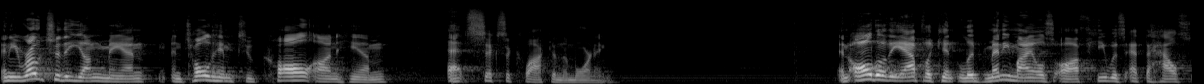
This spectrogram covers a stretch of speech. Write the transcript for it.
And he wrote to the young man and told him to call on him at six o'clock in the morning. And although the applicant lived many miles off, he was at the house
